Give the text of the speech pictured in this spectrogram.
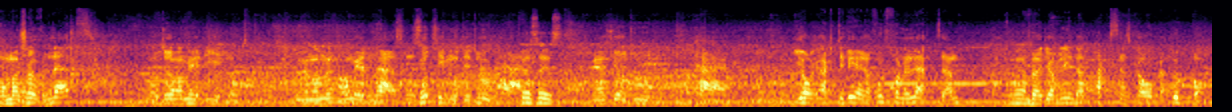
Om man kör för lats och drar man med ditåt. Då vill man ha med den här som du sa Timothy drog här. Precis. Medan jag drog här. Jag aktiverar fortfarande lätten för att jag vill inte att axeln ska åka uppåt.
